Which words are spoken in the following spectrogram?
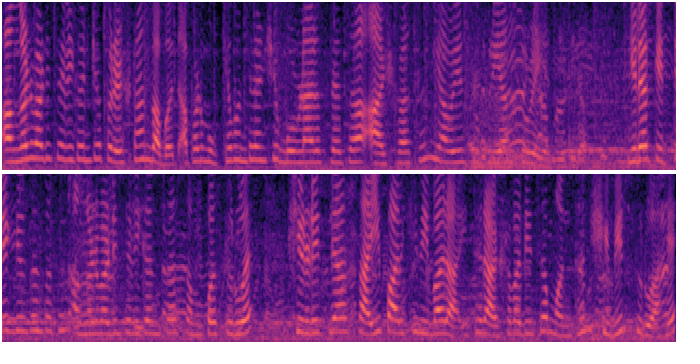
अंगणवाडी सेविकांच्या प्रश्नांबाबत आपण मुख्यमंत्र्यांशी बोलणार असल्याचं आश्वासन यावेळी सुप्रिया सुळे यांनी दिलं. गेल्या कित्येक दिवसांपासून अंगणवाडी सेविकांचा संप सुरू आहे. शिर्डीतल्या साई पालखी निवारा इथे राष्ट्रवादीचं मंथन शिबिर सुरू आहे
